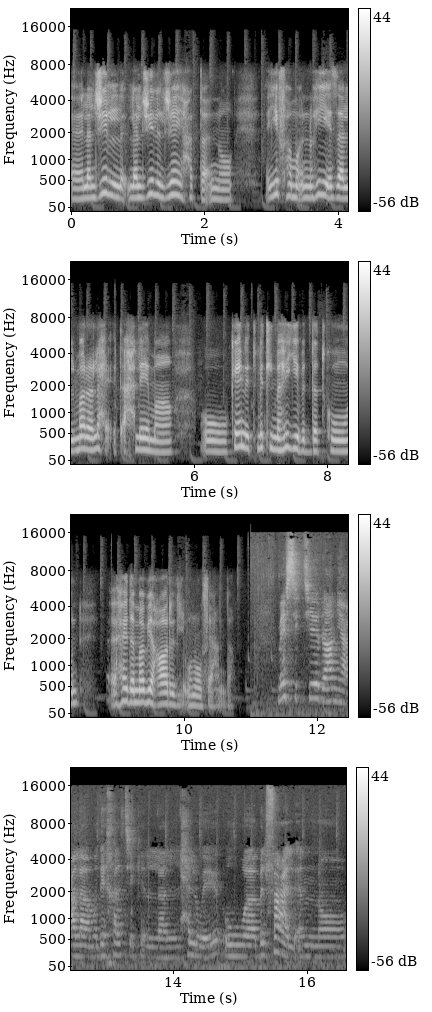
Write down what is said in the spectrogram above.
آه، للجيل للجيل الجاي حتى إنه يفهموا إنه هي إذا المرة لحقت أحلامها وكانت مثل ما هي بدها تكون هيدا ما بيعارض الأنوثة عندها. ميرسي كثير رانيا على مداخلتك الحلوة وبالفعل إنه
